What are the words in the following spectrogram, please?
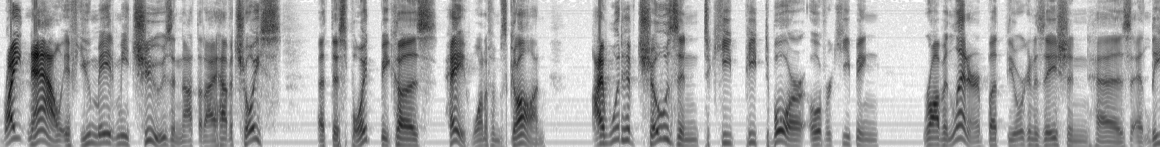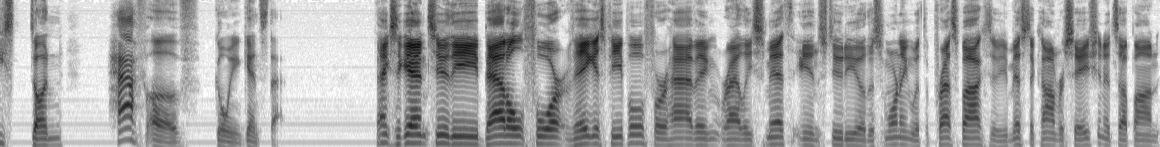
right now, if you made me choose, and not that I have a choice at this point, because hey, one of them's gone, I would have chosen to keep Pete DeBoer over keeping Robin Lehner, but the organization has at least done half of going against that. Thanks again to the Battle for Vegas people for having Reilly Smith in studio this morning with the press box. If you missed the conversation, it's up on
